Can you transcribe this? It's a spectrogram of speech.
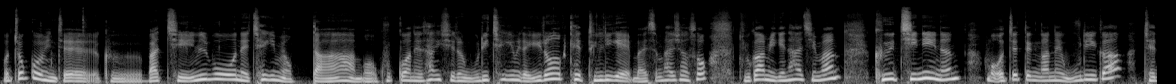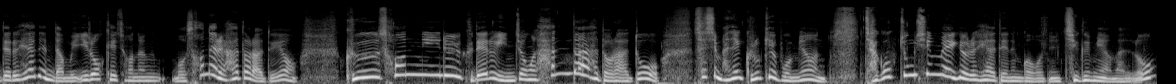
뭐 조금 이제 그 마치 일본의 책임이 없다. 뭐 국권의 상실은 우리 책임이다. 이렇게 들리게 말씀하셔서 유감이긴 하지만 그 진위는 뭐 어쨌든 간에 우리가 제대로 해야 된다. 뭐 이렇게 저는 뭐 선회를 하더라도요. 그 선의를 그대로 인정을 한다 하더라도 사실 만약에 그렇게 보면 자국 중심 외교를 해야 되는 거거든요. 지금이야말로.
